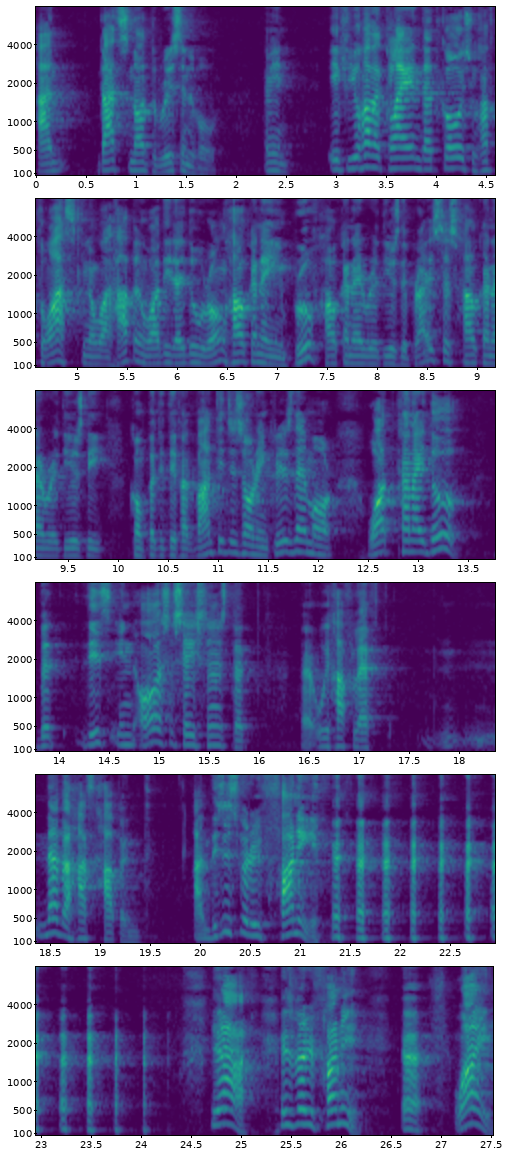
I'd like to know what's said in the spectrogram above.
and that's not reasonable. I mean, if you have a client that goes, you have to ask, you know, what happened? What did I do wrong? How can I improve? How can I reduce the prices? How can I reduce the competitive advantages or increase them? Or what can I do? But this, in all associations that uh, we have left, never has happened. And this is very funny. yeah, it's very funny. Uh, why?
